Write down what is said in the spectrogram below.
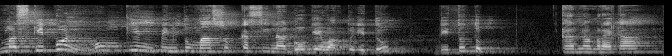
Meskipun mungkin pintu masuk ke sinagoge waktu itu ditutup. Karena mereka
